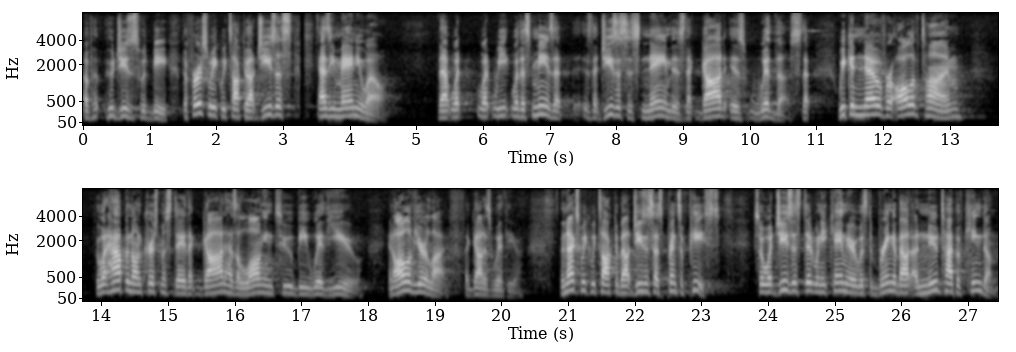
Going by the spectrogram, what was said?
of who Jesus would be. The first week we talked about Jesus as Emmanuel. That what, what, we, what this means that, is that Jesus' name is that God is with us, that we can know for all of time what happened on Christmas Day that God has a longing to be with you in all of your life, that God is with you. The next week we talked about Jesus as Prince of Peace. So, what Jesus did when he came here was to bring about a new type of kingdom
